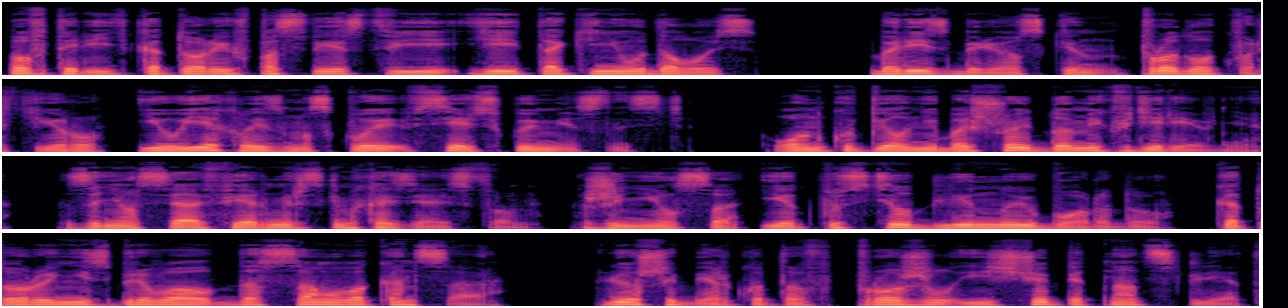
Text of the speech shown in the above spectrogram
повторить который впоследствии ей так и не удалось. Борис Березкин продал квартиру и уехал из Москвы в сельскую местность. Он купил небольшой домик в деревне, занялся фермерским хозяйством, женился и отпустил длинную бороду, которую не сбривал до самого конца. Леша Беркутов прожил еще 15 лет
